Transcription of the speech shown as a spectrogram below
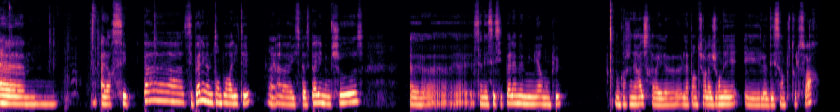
Euh, alors c'est pas c'est pas les mêmes temporalités. Ouais. Euh, il se passe pas les mêmes choses. Euh, ça nécessite pas la même lumière non plus. Donc en général, je travaille la peinture la journée et le dessin plutôt le soir.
